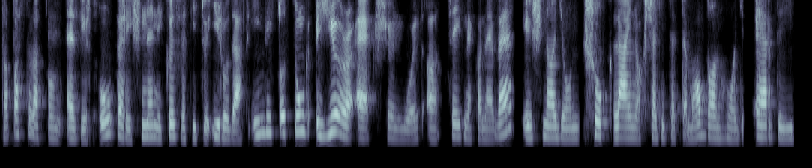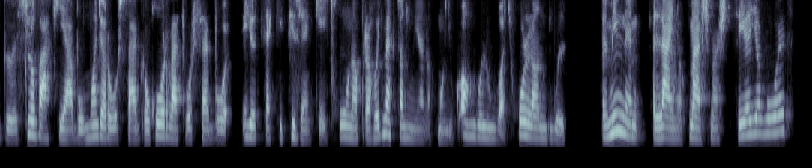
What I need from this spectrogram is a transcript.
tapasztalatom, ezért Oper és Neni közvetítő irodát indítottunk. Your Action volt a cégnek a neve, és nagyon sok lánynak segítettem abban, hogy Erdélyből, Szlovákiából, Magyarországról, Horvátországból jöttek ki 12 hónapra, hogy megtanuljanak mondjuk angolul vagy hollandul. Minden lánynak más-más célja volt,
